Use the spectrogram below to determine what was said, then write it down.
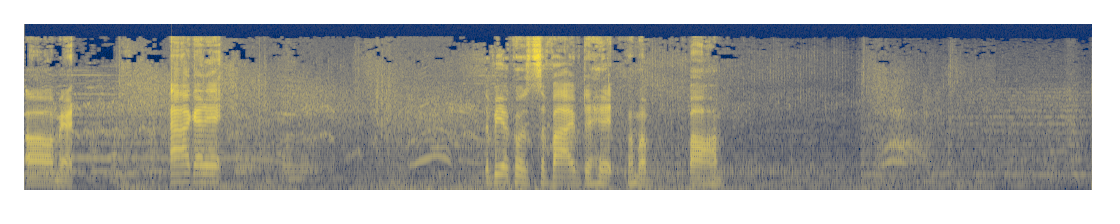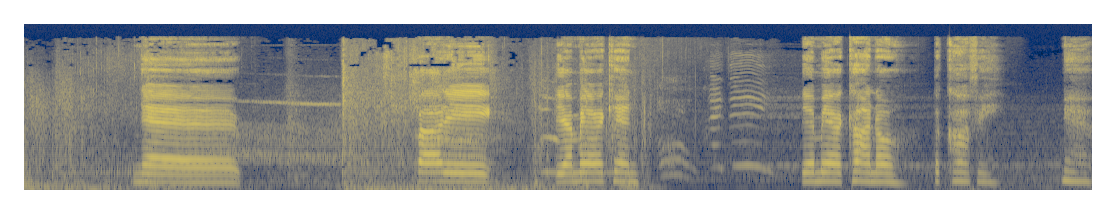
Oh man. I got it. The vehicle survived a hit from a bomb. No. Buddy. The American. The Americano. The coffee. No.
